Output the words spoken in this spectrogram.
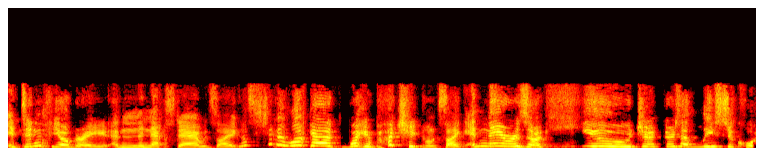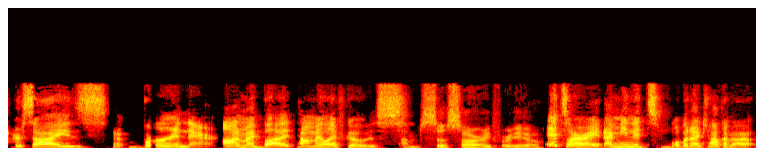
It didn't feel great. And then the next day I was like, let's take a look at what your butt cheek looks like. And there is a huge, there's at least a quarter size burn in there on my butt. How my life goes. I'm so sorry for you. It's all right. I mean, it's what would I talk about?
